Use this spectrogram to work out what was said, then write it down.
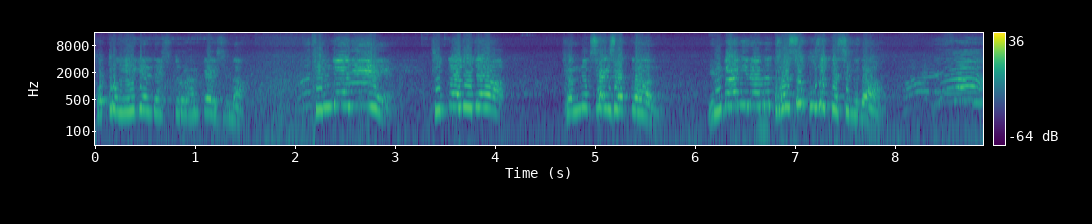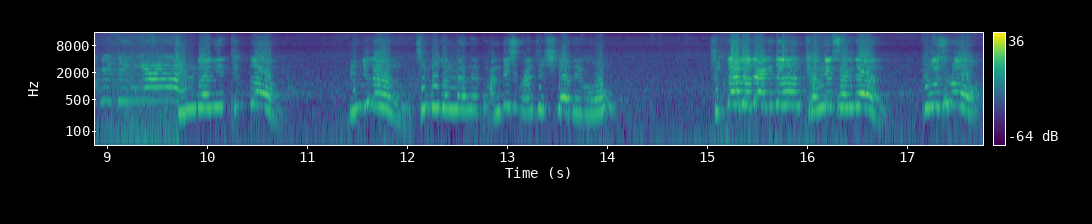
고통이 해결될 수 있도록 함께 하겠습니다. 김건희 주가 조작 경력 사기 사건 일반이라면 벌써 구속됐습니다. 김건희 특검 민주당 진보 정당을 반드시 관철시켜야 되고 주가 조작이든 경력 사기든 그것으로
